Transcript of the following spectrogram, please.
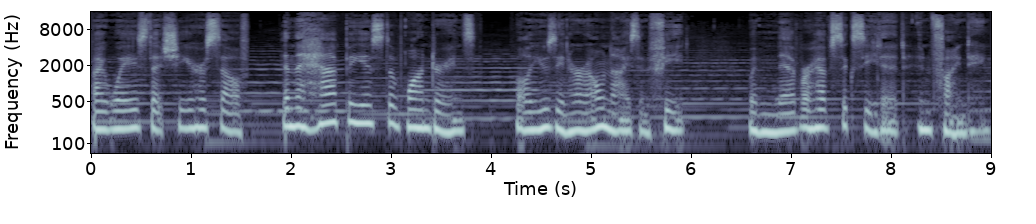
by ways that she herself, in the happiest of wanderings, while using her own eyes and feet, would never have succeeded in finding.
